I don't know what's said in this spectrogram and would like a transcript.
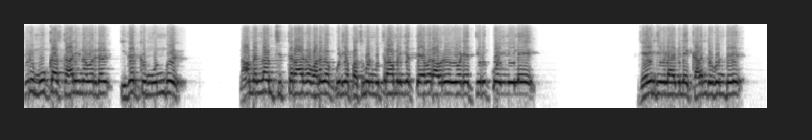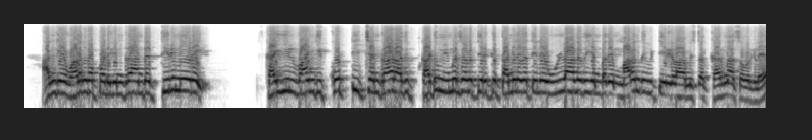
திரு மு க ஸ்டாலின் அவர்கள் இதற்கு முன்பு நாம் எல்லாம் சித்தராக வணங்கக்கூடிய பசுமன் முத்துராமலிங்க தேவர் அவர்களுடைய திருக்கோயிலிலே ஜெயந்தி விழாவிலே கலந்து கொண்டு அங்கே வழங்கப்படுகின்ற அந்த திருநீரை கையில் வாங்கி கொட்டி சென்றார். அது கடும் விமர்சனத்திற்கு தமிழகத்திலே உள்ளானது என்பதை மறந்து விட்டீர்களா மிஸ்டர் கருணாஸ் அவர்களே?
